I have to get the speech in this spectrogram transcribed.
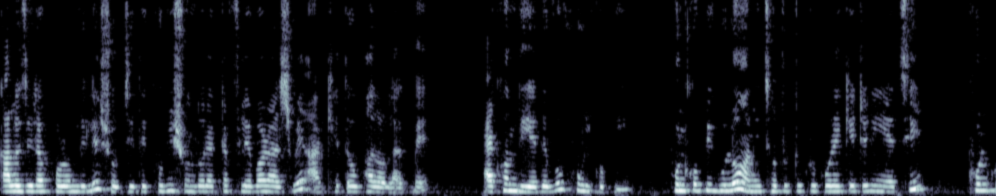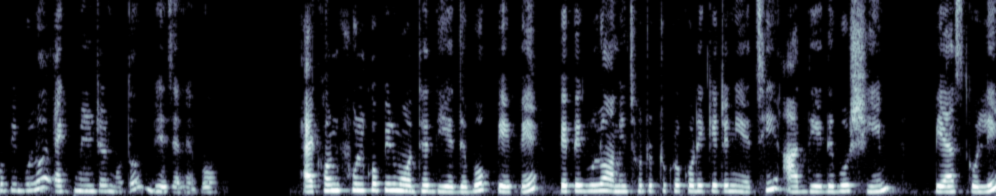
কালো জিরা ফোড়ন দিলে সবজিতে খুবই সুন্দর একটা ফ্লেভার আসবে আর খেতেও ভালো লাগবে। এখন দিয়ে দেব ফুলকপি। ফুলকপিগুলো আমি ছোট টুকরো করে কেটে নিয়েছি। ফুলকপিগুলো এক মিনিটের মতো ভেজে নেব। এখন ফুলকপির মধ্যে দিয়ে দেব পেঁপে। পেঁপেগুলো আমি ছোট টুকরো করে কেটে নিয়েছি আর দিয়ে দেব শিম, পেঁয়াজ কলি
